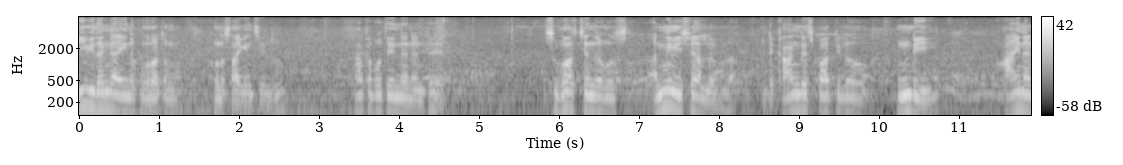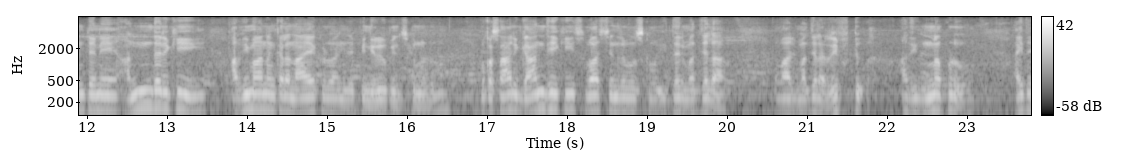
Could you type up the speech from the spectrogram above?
ఈ విధంగా ఆయన పోరాటం కొనసాగించిండ్రు. కాకపోతే ఏంటంటే సుభాష్ చంద్రబోస్ అన్ని విషయాల్లో కూడా అంటే కాంగ్రెస్ పార్టీలో ఉండి ఆయన అంటేనే అందరికీ అభిమానం కల నాయకుడు అని చెప్పి నిరూపించుకున్నాడు. ఒకసారి గాంధీకి సుభాష్ చంద్రబోస్కు ఇద్దరి మధ్యలో వారి మధ్యలో రిఫ్ట్ అది ఉన్నప్పుడు అయితే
